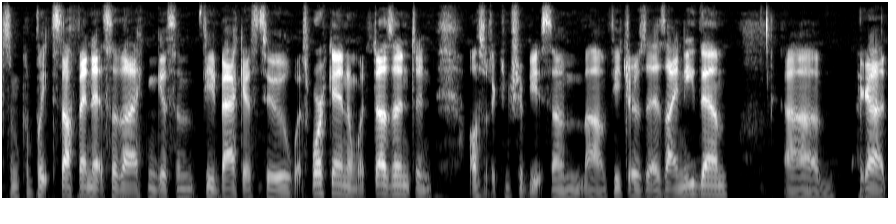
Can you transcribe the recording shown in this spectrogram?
some complete stuff in it so that I can give some feedback as to what's working and what doesn't, and also to contribute some um, features as I need them. Um, I got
